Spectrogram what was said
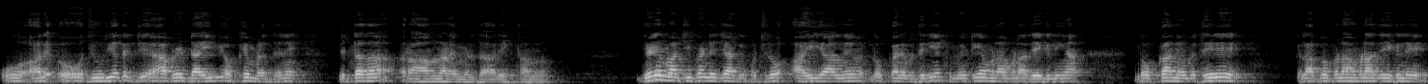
ਉਹ ਹਾਲੇ ਉਹ ਯੂਰੀਆ ਤੇ ਆਪਣੇ ਡਾਈ ਵੀ ਔਖੇ ਮਿਲਦੇ ਨੇ, ਚਿੱਟਾ ਤਾਂ ਆਰਾਮ ਨਾਲੇ ਮਿਲਦਾ ਹਰੇਕ ਥਾਂ ਜਿਹੜੇ ਮਰਜ਼ੀ ਪਿੰਡ ਜਾ ਕੇ ਪੁੱਛ ਲਓ, ਆਹੀ ਹਾਲ ਨੇ, ਲੋਕਾਂ ਨੇ ਬਥੇਰੀਆਂ ਕਮੇਟੀਆਂ ਬਣਾ ਬਣਾ ਦੇਖ ਲੀਆਂ ਲੋਕਾਂ ਨੇ ਬਥੇਰੇ ਕਲੱਬ ਬਣਾ ਬਣਾ ਦੇਖ ਲਏ,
